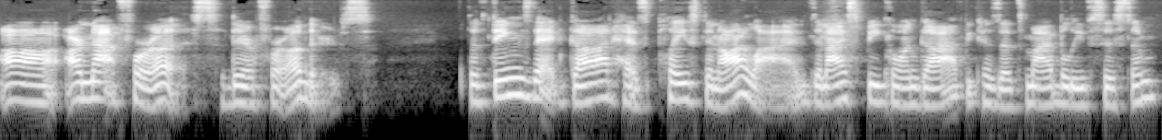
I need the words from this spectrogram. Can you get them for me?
uh, are not for us, they're for others the things that God has placed in our lives, and I speak on God because that's my belief system,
